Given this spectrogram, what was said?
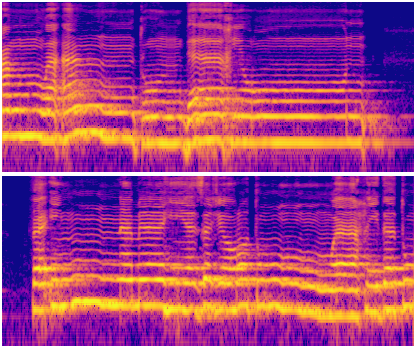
نعم وأنتم داخرون. فإنما هي زجرة واحدة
